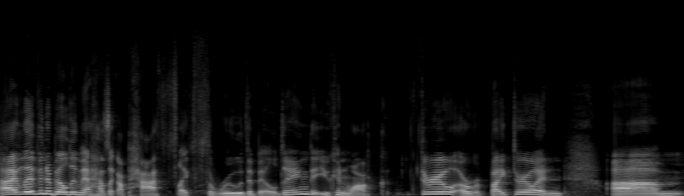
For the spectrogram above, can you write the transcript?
i live in a building that has like a path like through the building that you can walk through or bike through and um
